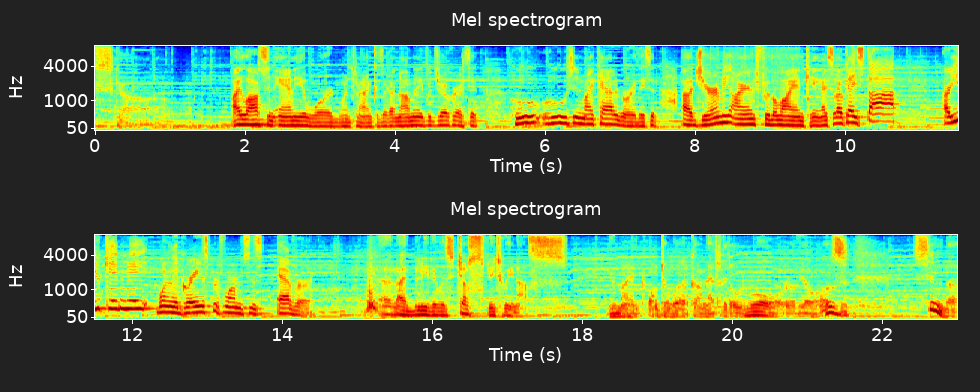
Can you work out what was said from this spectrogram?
Scar. I lost an Annie Award one time because I got nominated for Joker. I said, Who, Who's in my category? They said, uh, Jeremy Irons for The Lion King. I said, Okay, stop. Are you kidding me? One of the greatest performances ever. And I believe it was just between us. You might want to work on that little roar of yours. Simba,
